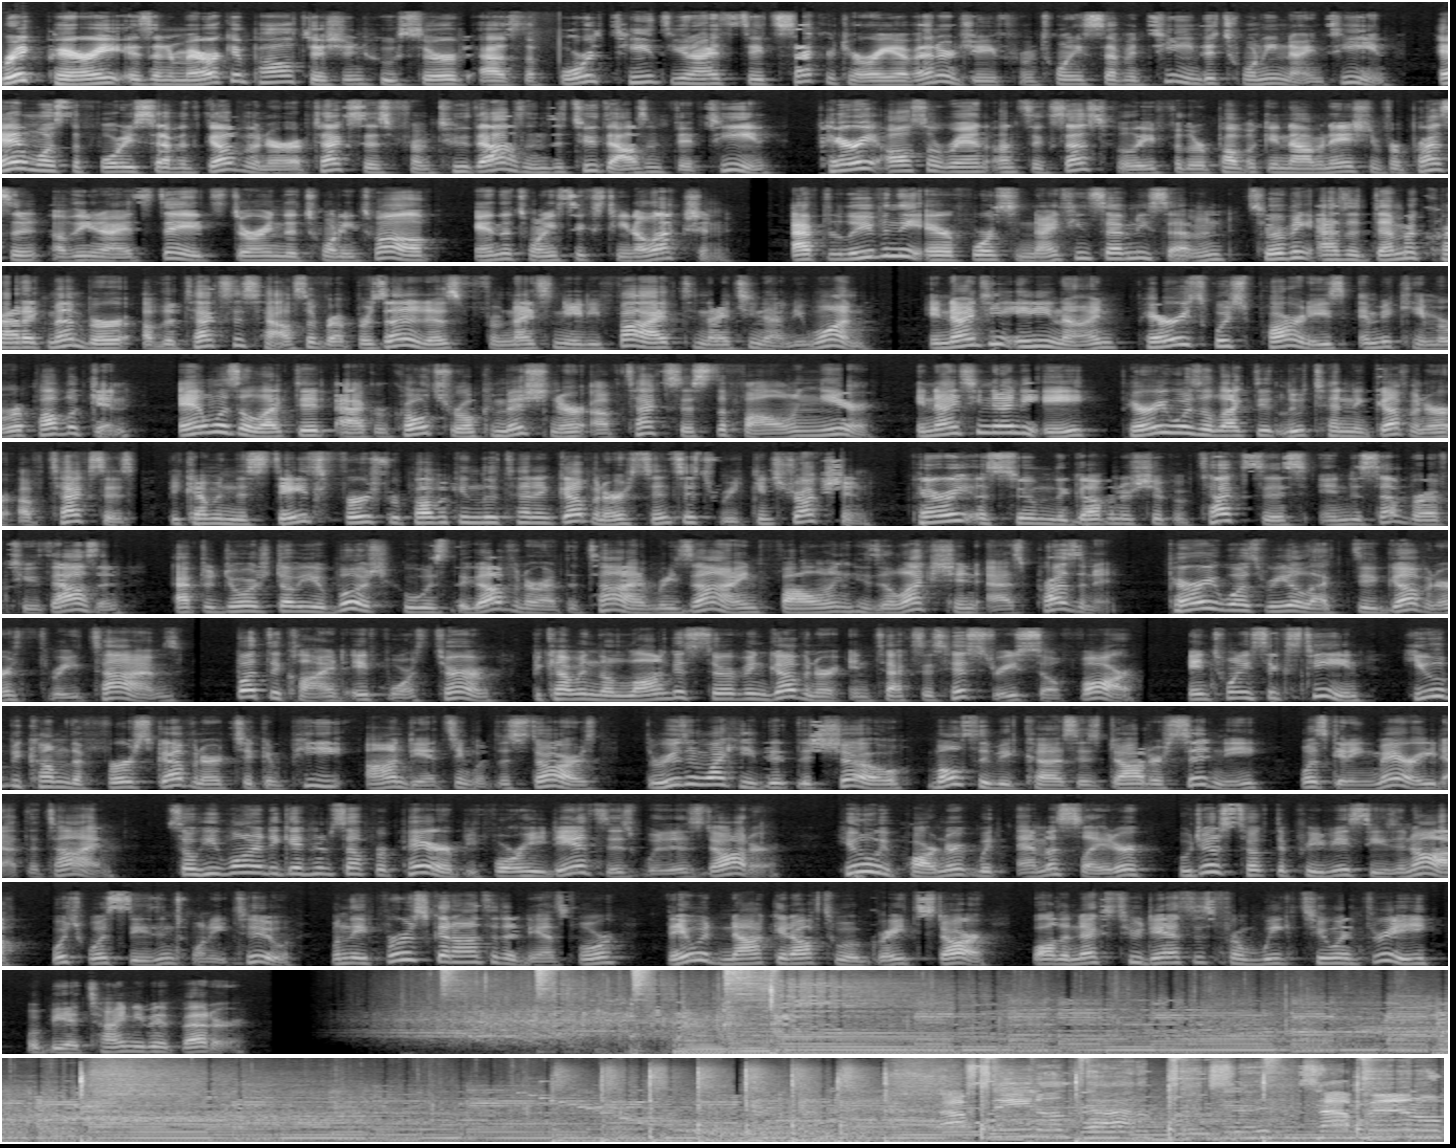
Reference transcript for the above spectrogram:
Rick Perry is an American politician who served as the 14th United States Secretary of Energy from 2017 to 2019 and was the 47th governor of Texas from 2000 to 2015. Perry also ran unsuccessfully for the Republican nomination for President of the United States during the 2012 and the 2016 election. After leaving the Air Force in 1977, serving as a Democratic member of the Texas House of Representatives from 1985 to 1991. In 1989, Perry switched parties and became a Republican, and was elected Agricultural Commissioner of Texas the following year. In 1998, Perry was elected Lieutenant Governor of Texas, becoming the state's first Republican Lieutenant Governor since its reconstruction. Perry assumed the governorship of Texas in December of 2000, after George W. Bush, who was the governor at the time, resigned following his election as president. Perry was re-elected governor three times, but declined a fourth term, becoming the longest serving governor in Texas history so far. In 2016, he would become the first governor to compete on Dancing with the Stars. The reason why he did the show, mostly because his daughter Sydney was getting married at the time, so he wanted to get himself prepared before he dances with his daughter. He will be partnered with Emma Slater, who just took the previous season off, which was season 22. When they first got onto the dance floor, they would not get off to a great start, while the next two dances from week 2 and 3 would be a tiny bit better.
